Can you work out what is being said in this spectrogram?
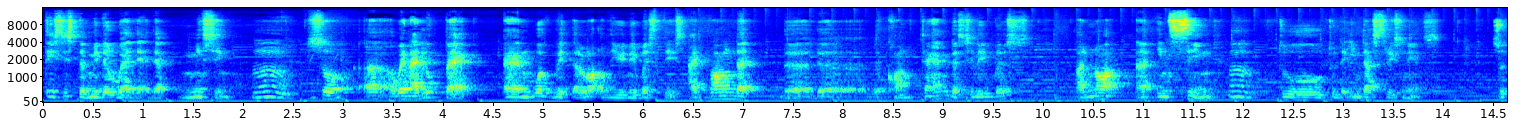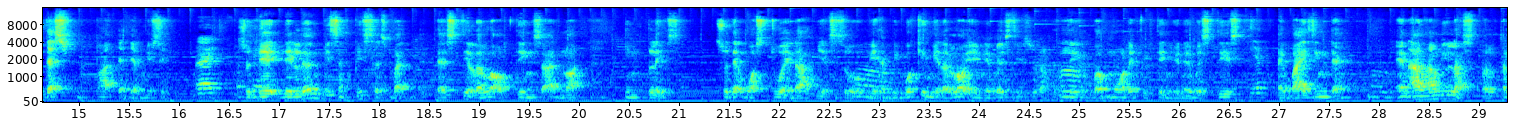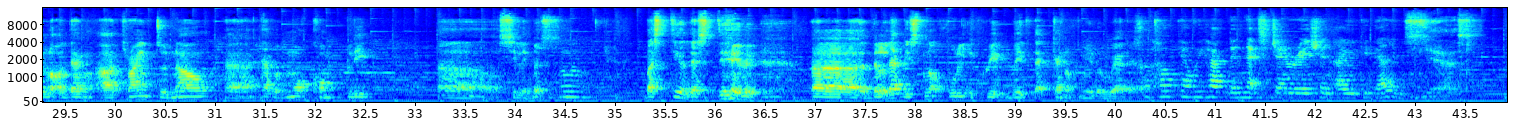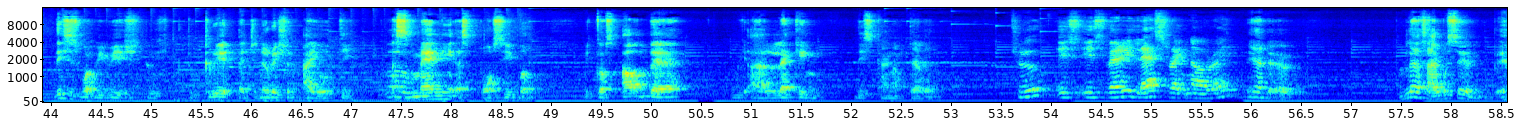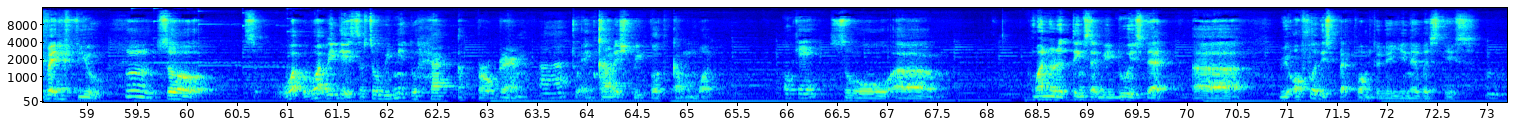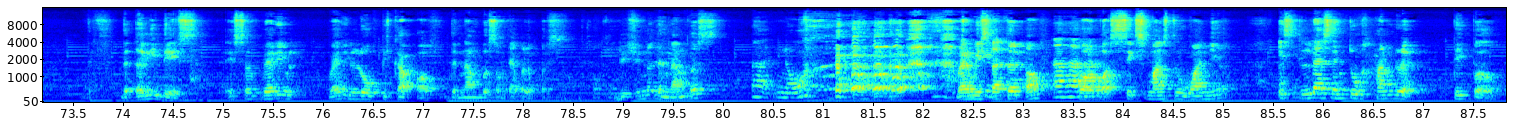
this is the middleware that they're missing. Mm. So uh, when I look back and work with a lot of the universities, I found that the the, the content, the syllabus are not uh, in sync Mm. to to the industry's needs. So that's the part that they're missing. Right. So they, they learn bits and pieces, but there's still a lot of things are not in place. So that was two and a half years. So we have been working with a lot of universities. Right? I think about more than 15 universities, Yep. advising them. And Alhamdulillah, a, lot of them are trying to now uh, have a more complete uh, syllabus. Mm. But still, there's still uh, the lab is not fully equipped with that kind of middleware. So how can we have the next generation IoT balance? Yes. This is what we wish to, to create a generation IoT. As Mm. many as possible because out there we are lacking this kind of talent. True. It's, it's very less right now, right? Yeah, the, less I would say very few. Hmm. So, so what, what we did, so, so we need to have a program Uh-huh. to encourage people to come on board. Okay. So um, one of the things that we do is that uh, we offer this platform to the universities. The, the early days, it's a very very low pickup of the numbers of developers. Okay. Did you know the numbers? Uh, no. When we started off Uh-huh. for about six months to one year, it's less than 200 people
